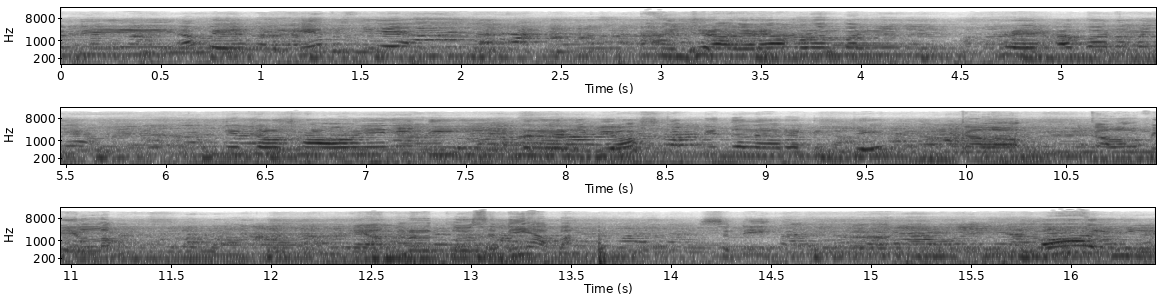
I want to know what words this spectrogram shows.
lebih apa ya ya itu sih kayak anjir akhirnya aku nonton kre, apa namanya title crawl-nya ini di bener di bioskop gitu layarnya gede kalau kalau film yang menurut lu sedih apa? Sedih. Oh ini.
